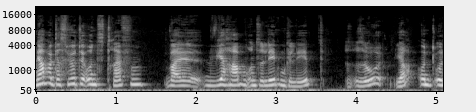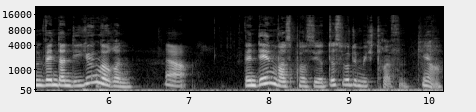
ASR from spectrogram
ja, aber das würde uns treffen, weil wir haben unser Leben gelebt. So, ja. Und, und wenn dann die Jüngeren, Ja. wenn denen was passiert, das würde mich treffen. Ja.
